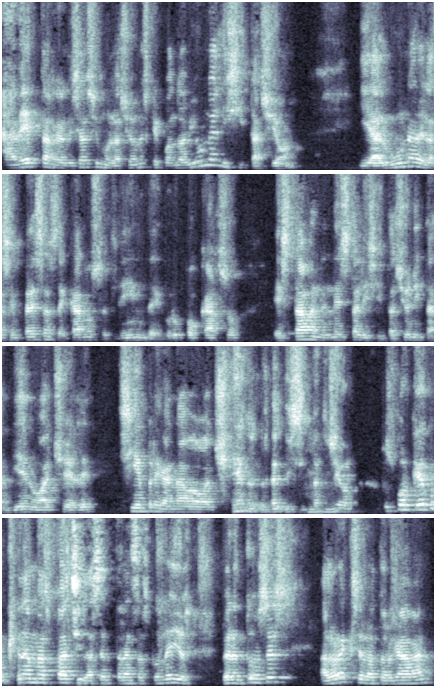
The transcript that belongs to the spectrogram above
adepta a realizar simulaciones que cuando había una licitación y alguna de las empresas de Carlos Slim, de Grupo Carso, estaban en esta licitación y también OHL, siempre ganaba OHL la licitación. Pues ¿por qué? Porque era más fácil hacer tranzas con ellos. Pero entonces, a la hora que se lo otorgaban,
